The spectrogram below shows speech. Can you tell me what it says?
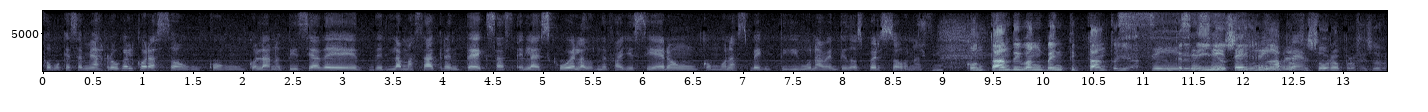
como que se me arruga el corazón con, con la noticia de, de la masacre en Texas, en la escuela, donde fallecieron como unas 21, 22 personas. Contando iban veinte y tantos ya, Sí, entre sí, sí, niños y una profesora o profesor.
